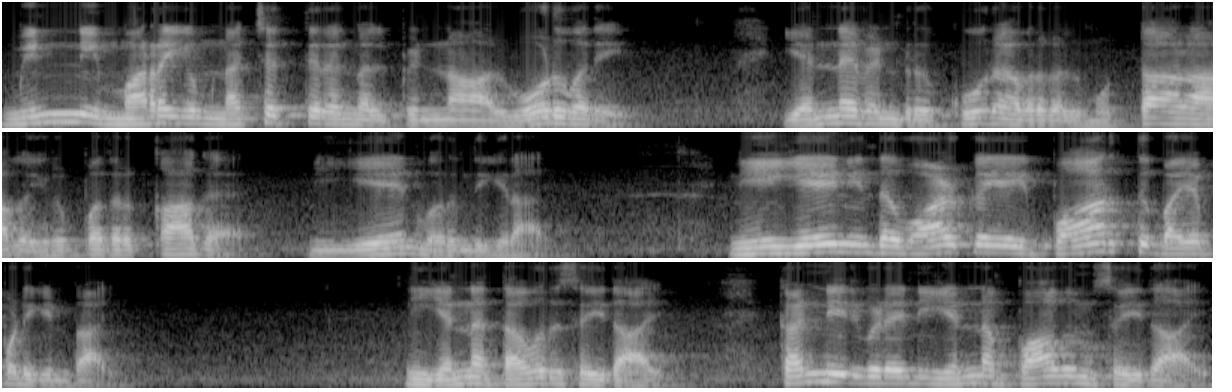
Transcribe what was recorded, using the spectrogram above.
மின்னி மறையும் நட்சத்திரங்கள் பின்னால் ஓடுவதை. என்னவென்று கூற அவர்கள் முட்டாளாக இருப்பதற்காக நீ ஏன் வருந்துகிறாய்? நீ ஏன் இந்த வாழ்க்கையை பார்த்து பயப்படுகின்றாய்? நீ என்ன தவறு செய்தாய்? கண்ணீர் விட நீ என்ன பாவம் செய்தாய்?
